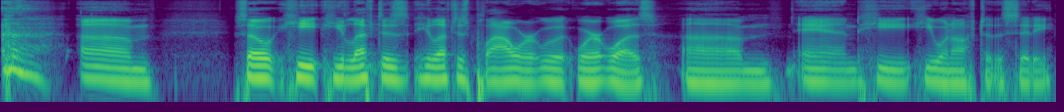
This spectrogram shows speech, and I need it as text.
that. um, so he he left his he left his plow where, where it was, um, and he he went off to the city.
